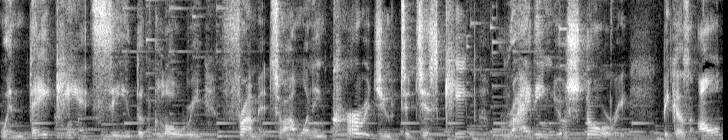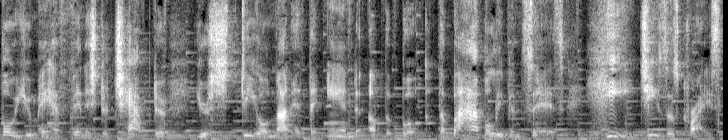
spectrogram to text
when they can't see the glory from it. So I want to encourage you to just keep writing your story because although you may have finished a chapter, you're still not at the end of the book. The Bible even says, He, Jesus Christ,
